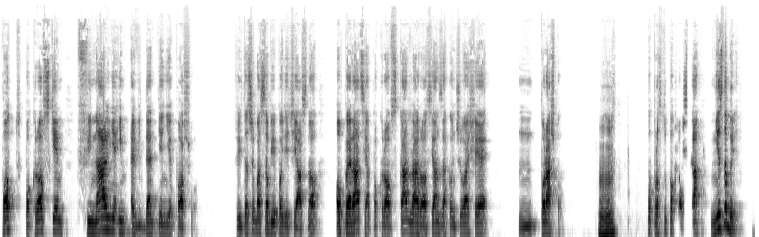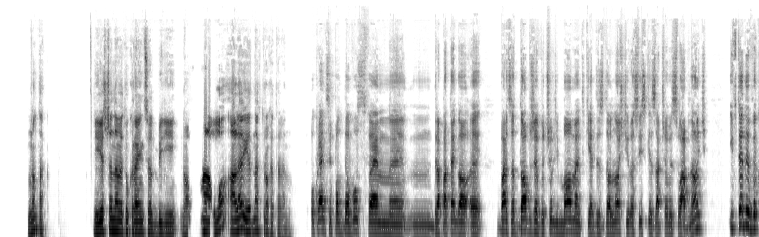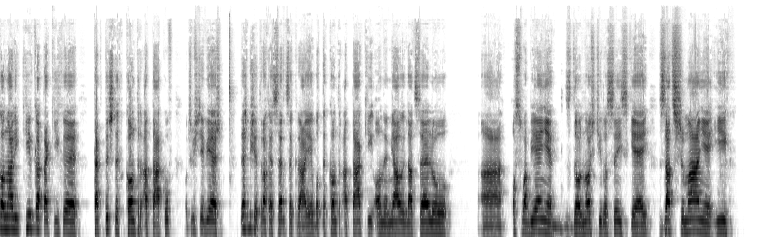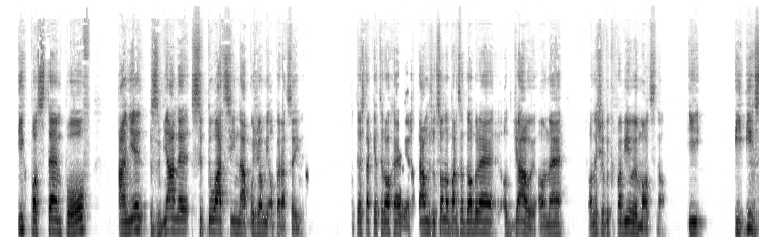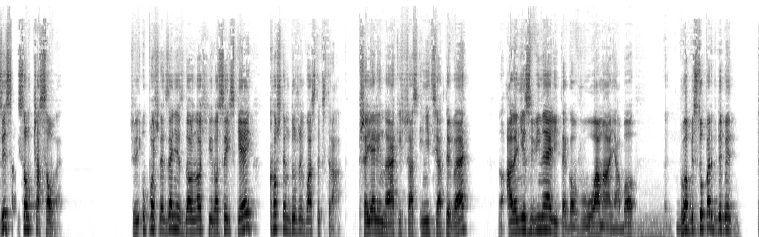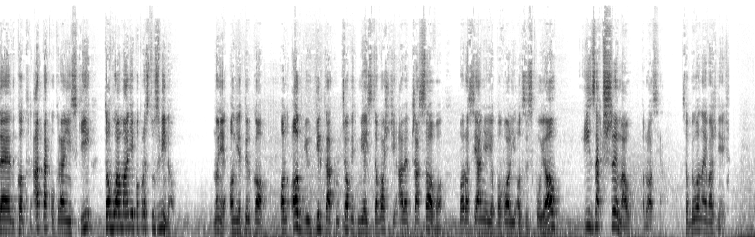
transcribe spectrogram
pod Pokrowskiem finalnie im ewidentnie nie poszło. Czyli to trzeba sobie powiedzieć jasno. Operacja pokrowska dla Rosjan zakończyła się mm, porażką. Mhm. Po prostu Pokrowska nie zdobyli. No tak. I jeszcze nawet Ukraińcy odbili, no mało, ale jednak trochę terenu. Ukraińcy pod dowództwem y, mm, Drapatego y, bardzo dobrze wyczuli moment, kiedy zdolności rosyjskie zaczęły słabnąć i wtedy wykonali kilka takich e, taktycznych kontrataków. Oczywiście wiesz, też mi się trochę serce kraje, bo te kontrataki, one miały na celu a, osłabienie zdolności rosyjskiej, zatrzymanie ich, ich postępów, a nie zmianę sytuacji na poziomie operacyjnym. To jest takie trochę, wiesz, tam rzucono bardzo dobre oddziały, one, one się wykrwawiły mocno i, i ich zyski są czasowe. Czyli upośledzenie zdolności rosyjskiej kosztem dużych własnych strat. Przejęli na jakiś czas inicjatywę, no, ale nie zwinęli tego włamania, bo byłoby super, gdyby ten kontratak ukraiński to włamanie po prostu zwinął. No nie, on je tylko, on odbił kilka kluczowych miejscowości, ale czasowo, bo Rosjanie je powoli odzyskują i zatrzymał Rosjan, co było najważniejsze.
